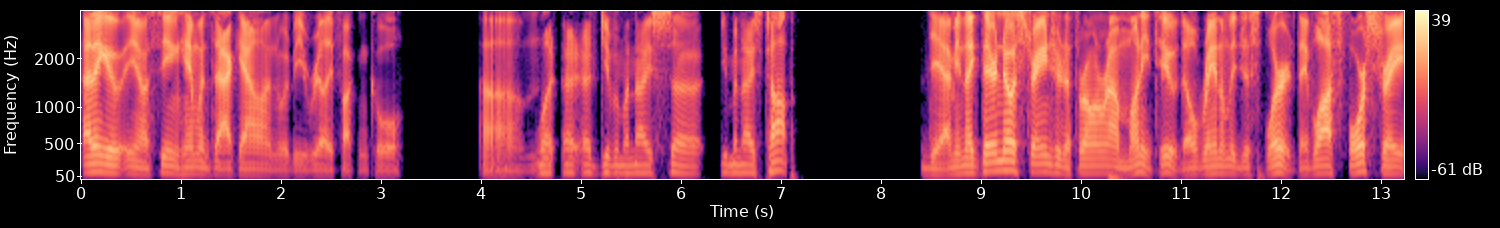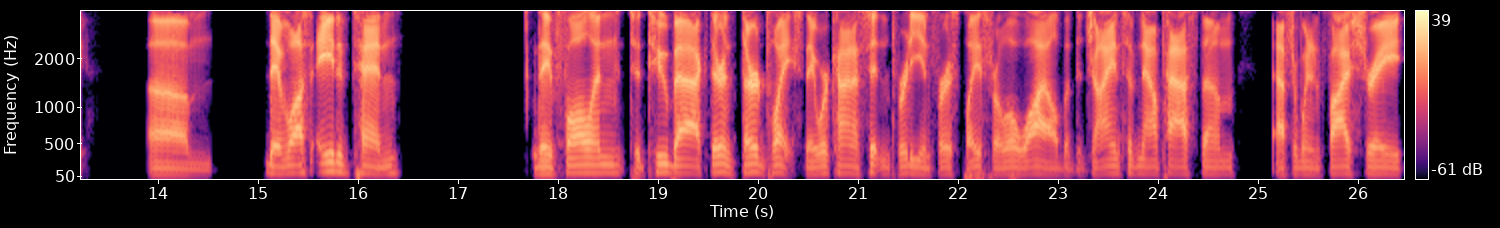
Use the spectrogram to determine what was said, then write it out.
I think you know seeing him with Zac Gallen would be really fucking cool. Um, What I'd give him a nice uh give him a nice top. Yeah, I mean, like they're no stranger to throwing around money too. They'll randomly just splurge. They've lost four straight. Um, they've lost eight of ten. They've fallen to two back. They're in third place. They were kind of sitting pretty in first place for a little while, but the Giants have now passed them after winning five straight.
